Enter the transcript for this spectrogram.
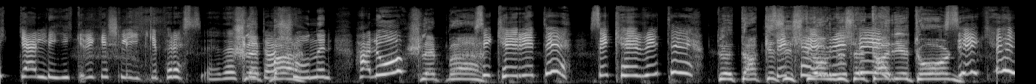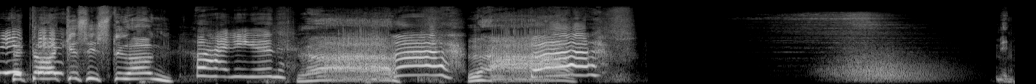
ikke Jeg liker ikke slike pressede situasjoner. meg! Hallo? Slipp meg! Security! Security! Dette er ikke siste gang du ser Terje Tårn! Security! Dette er ikke siste gang! Å, herregud. Ah! Ah! Ah! Ah! Men,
